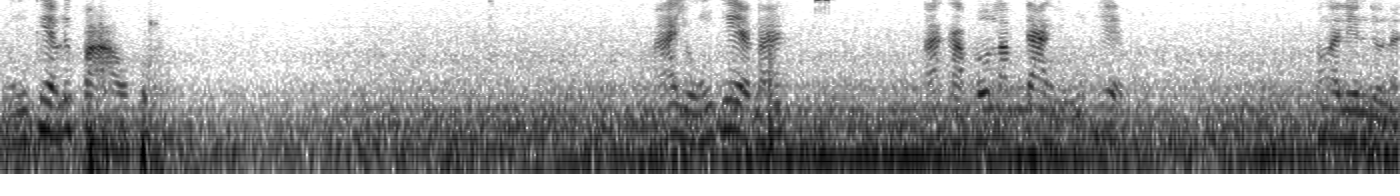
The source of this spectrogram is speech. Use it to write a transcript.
อยู่กรุงเทพหรือเปล่ามาอยู่กรุงเทพนะนะขับรถรับจ้างอยู่กรุงเทพ ไอรินอยู่ไหน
